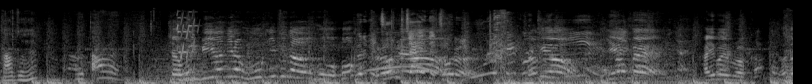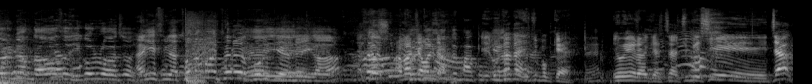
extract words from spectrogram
나도 해? 이거 따로 해. 자, 우리 미연이랑 우기도 나오고. 그러면 조를 짜야 돼, 조를. 저기요, 예은배. 가위바위보 할까? 여덟 명 나와서 이걸로 하죠. 알겠습니다. 토너먼트를 고를게요, 예, 예. 저희가. 아, 맞자, 맞자. 바꿀게요. 이거 다 해줘볼게. 이거 이렇게. 자, 준비, 시작.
